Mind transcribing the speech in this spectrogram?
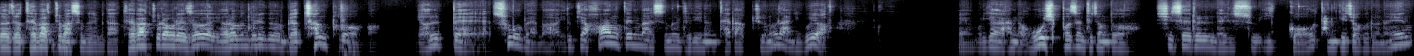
네, 저 대박주 말씀드립니다. 대박주라고 해서 여러분들이 그 몇천 프로, 뭐 10배, 20배, 막 이렇게 허황된 말씀을 드리는 대박주는 아니고요. 예, 우리가 한 50% 정도 시세를 낼 수 있고, 단기적으로는,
